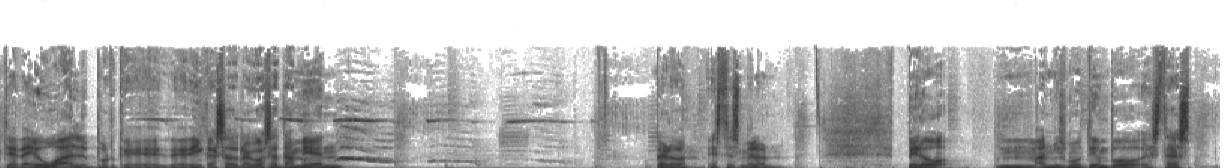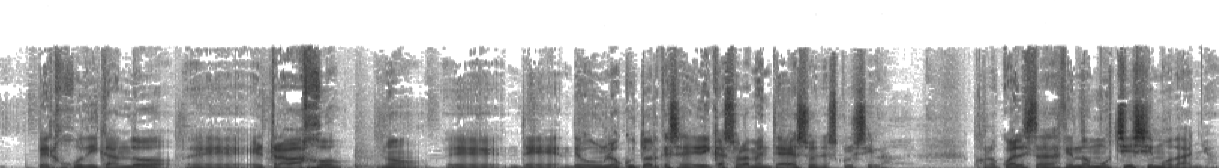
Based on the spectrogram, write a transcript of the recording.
te da igual porque te dedicas a otra cosa también. Perdón, este es melón. Pero mm, al mismo tiempo estás perjudicando eh, el trabajo ¿no? Eh, de, un locutor que se dedica solamente a eso en exclusiva. Con lo cual estás haciendo muchísimo daño.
